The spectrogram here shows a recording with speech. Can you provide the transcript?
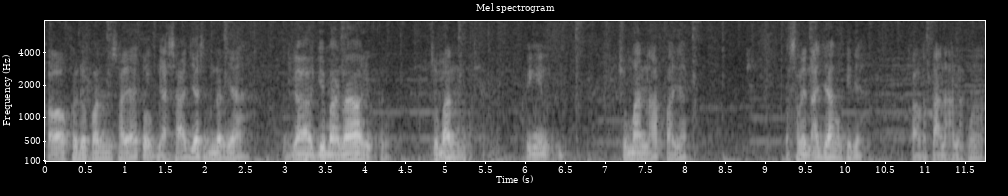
kalau kehidupan saya itu biasa aja sebenarnya. Nggak gimana gitu. Cuman pingin cuman apa ya keselin aja mungkin ya. Kalau kata anak-anak mah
